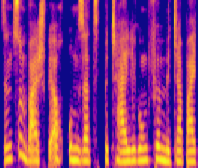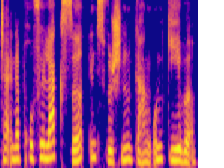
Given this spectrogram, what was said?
sind zum Beispiel auch Umsatzbeteiligungen für Mitarbeiter in der Prophylaxe inzwischen gang und gäbe.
